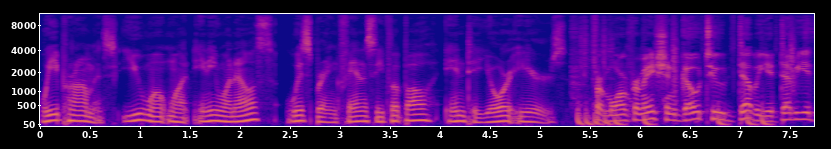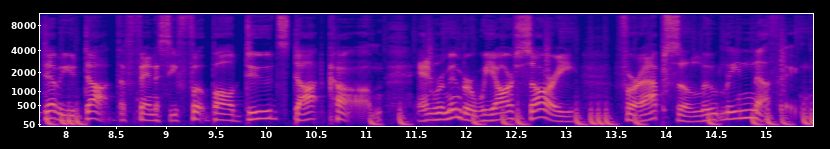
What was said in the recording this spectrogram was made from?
We promise you won't want anyone else whispering fantasy football into your ears. For more information, go to www.thefantasyfootballdudes.com. And remember, we are sorry for absolutely nothing.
